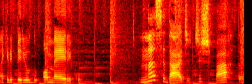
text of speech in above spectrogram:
naquele período homérico. Na cidade de Esparta,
